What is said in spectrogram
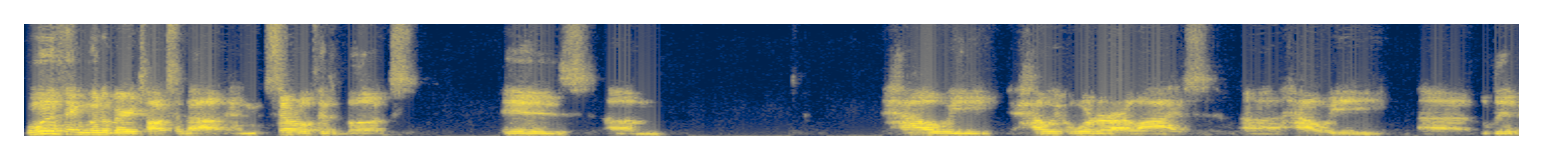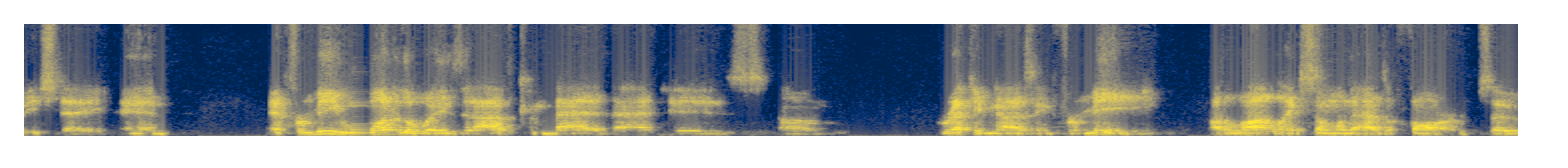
one of the things Wendell Berry talks about in several of his books is um, how we how we order our lives, uh, how we uh, live each day, and and for me, one of the ways that I've combated that is um, recognizing for me a lot like someone that has a farm. So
